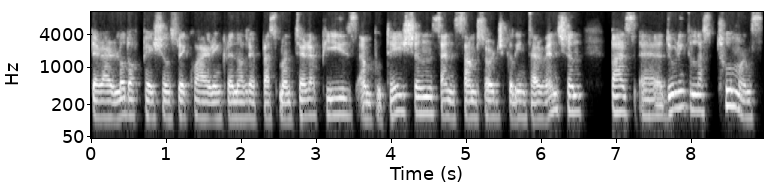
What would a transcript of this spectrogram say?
there are a lot of patients requiring renal replacement therapies, amputations, and some surgical intervention. But uh, during the last two months,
